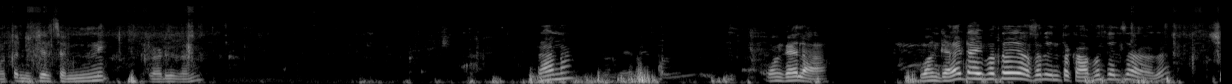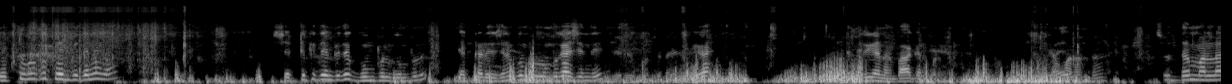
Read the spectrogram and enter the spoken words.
మొత్తం డీటెయిల్స్ అన్నీ ఇప్పుడు అడుగుదాం. రానా వంకాయలా? వంకాయలు అయిపోతాయి. అసలు ఇంత కాపం తెలుసా? కదా చెట్టుకు తెంపితేనే కదా. చెట్టుకి తెంపితే గుంపులు గుంపులు. ఎక్కడ చూసినా గుంపు గుంపు కాసింది. ఇక తిరిగాను బాగా కనపడుతుంది. చూద్దాం మళ్ళా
